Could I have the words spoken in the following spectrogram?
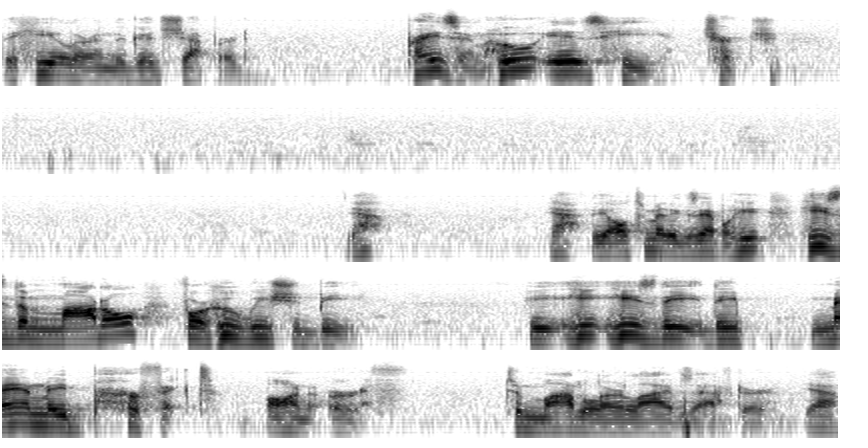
the healer and the good shepherd. Praise him. Who is he, church? Yeah. Yeah, the ultimate example. He, he's the model for who we should be. He, he, he's the, the man made perfect on earth to model our lives after. Yeah.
